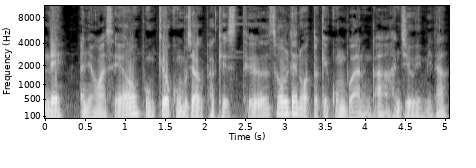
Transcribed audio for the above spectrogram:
네, 안녕하세요. 본격 공부작업 팟캐스트 서울대는 어떻게 공부하는가 한지우입니다.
